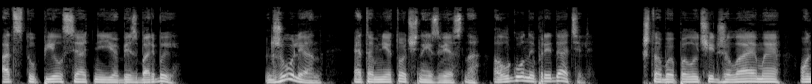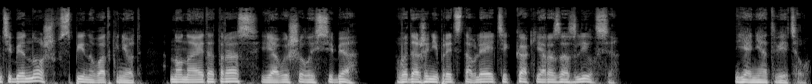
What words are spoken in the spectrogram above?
отступился от нее без борьбы. Джулиан, это мне точно известно, лгун и предатель. Чтобы получить желаемое, он тебе нож в спину воткнет, но на этот раз я вышел из себя. Вы даже не представляете, как я разозлился. Я не ответил.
